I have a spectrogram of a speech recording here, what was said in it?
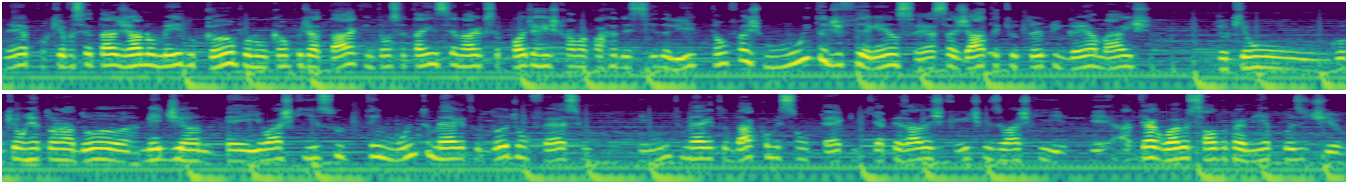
né? Porque você tá já no meio do campo, no campo de ataque, então você tá em cenário que você pode arriscar uma quarta descida ali. Então faz muita diferença essa jata que o Turpin ganha mais do que um, do que um retornador mediano. E eu acho que isso tem muito mérito do John Fessel, tem muito mérito da comissão técnica, e apesar das críticas, eu acho que até agora o saldo para mim é positivo.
